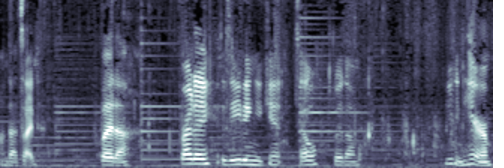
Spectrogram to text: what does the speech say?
on that side. But uh, Friday is eating, you can't tell, but um, you can hear him.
